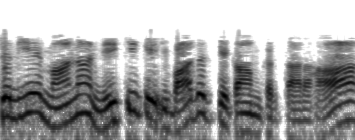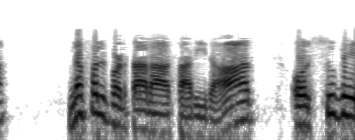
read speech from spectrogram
چلیے مانا نیکی کے عبادت کے کام کرتا رہا، نفل پڑتا رہا ساری رات، اور صبح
